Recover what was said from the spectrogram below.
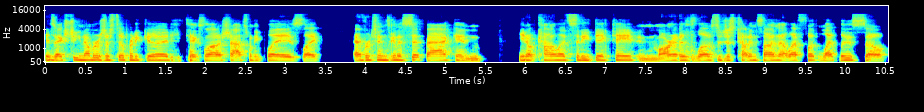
his XG numbers are still pretty good. He takes a lot of shots when he plays. Like Everton's going to sit back and you know kind of let City dictate, and Mahrez loves to just cut inside that left foot and let loose. So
